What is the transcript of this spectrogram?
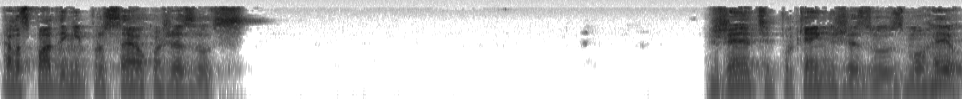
elas podem ir para o céu com Jesus. Gente por quem Jesus morreu.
